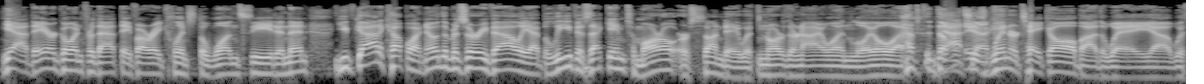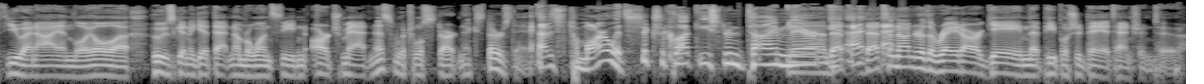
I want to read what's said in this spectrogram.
yeah, they are going for that. They've already clinched the one seed, and then you've got a couple. I know the Missouri Valley. I believe is that game tomorrow or Sunday with Northern Iowa and Loyola. Have to double That is check. winner take all, by the way, uh, with UNI and Loyola. Who's going to get that number one seed in Arch Madness, which will start next Thursday. That is tomorrow at six o'clock Eastern time. There, Yeah, that's, At- that's at- an under the radar game that people should pay attention to.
